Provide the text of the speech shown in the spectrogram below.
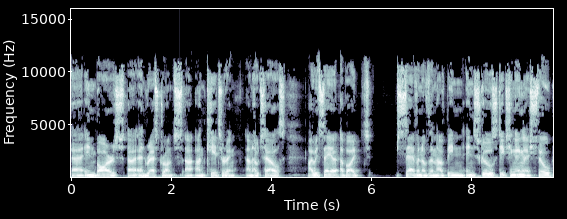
uh, in bars uh, and restaurants uh, and catering and hotels. I would say about seven of them have been in schools teaching English. So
